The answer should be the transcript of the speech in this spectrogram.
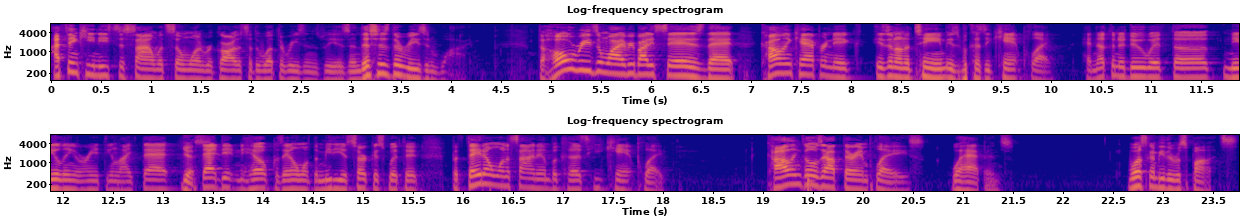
I think he needs to sign with someone regardless of the, what the reasons is, and this is the reason why. The whole reason why everybody says that Colin Kaepernick isn't on the team is because he can't play. Had nothing to do with uh, kneeling or anything like that. Yes. that didn't help because they don't want the media circus with it. But they don't want to sign him because he can't play. Colin goes out there and plays. What happens? What's going to be the response?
